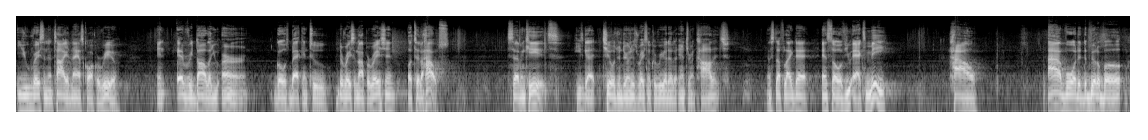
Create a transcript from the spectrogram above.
you race an entire NASCAR career, and every dollar you earn goes back into the racing operation or to the house. Seven kids. He's got children during his racing career that are entering college and stuff like that. And so if you ask me how I avoided the bitter bug,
